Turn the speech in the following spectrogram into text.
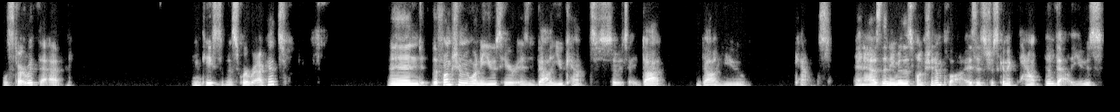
We'll start with that, encased in the square brackets. And the function we want to use here is value counts. So we say dot value counts. And as the name of this function implies, it's just going to count the values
